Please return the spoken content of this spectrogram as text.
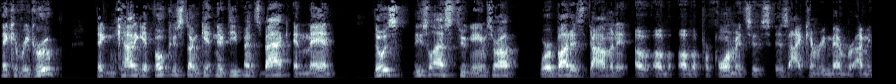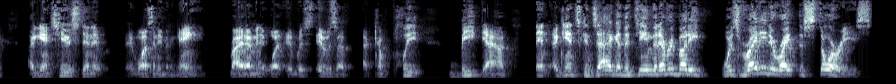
They could regroup. They can kind of get focused on getting their defense back. And man, those these last two games, Rob, were about as dominant of, of, of a performance as, as I can remember. I mean, against Houston, it it wasn't even a game, right? I mean, it was it was it was a, a complete beatdown. And against Gonzaga, the team that everybody was ready to write the stories.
